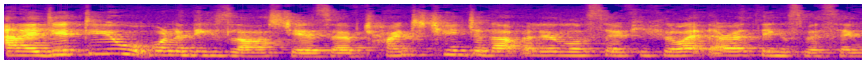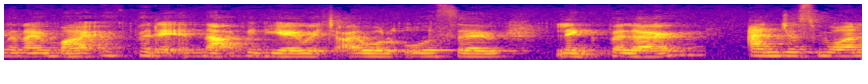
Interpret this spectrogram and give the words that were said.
And I did do one of these last year, so I'm trying to change it up a little. So if you feel like there are things missing, then I might have put it in that video, which I will also link below. And just one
